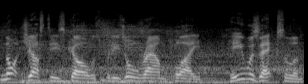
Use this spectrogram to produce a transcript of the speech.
Not just his goals, but his all-round play. He was excellent.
